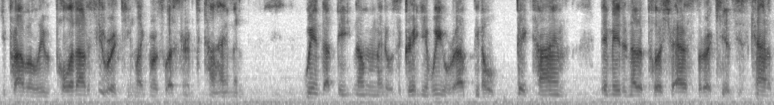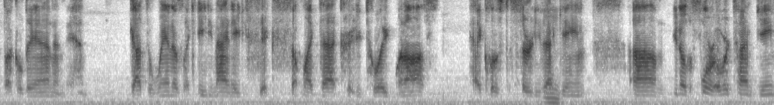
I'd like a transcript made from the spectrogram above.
you probably would pull it out if you were a team like Northwestern at the time. And we ended up beating them, and it was a great game. We were up, you know, big time. They made another push at us, but our kids just kind of buckled in and, and got the win. It was like 89, 86, something like that. Crady Toy went off, had close to 30 that mm. game. Um, you know, the four overtime game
